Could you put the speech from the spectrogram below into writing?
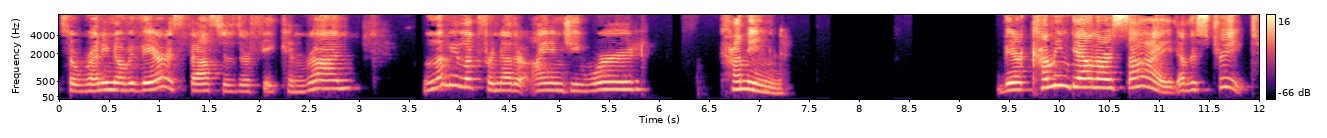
So running over there as fast as their feet can run Let me look for another ing word. Coming. They're coming down our side of the street.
